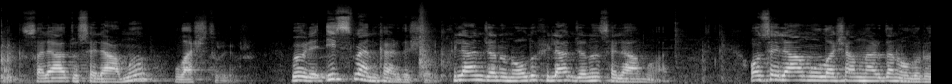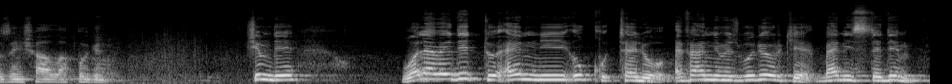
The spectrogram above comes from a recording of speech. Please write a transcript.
Bak salatu selamı ulaştırıyor. Böyle ismen kardeşlerim. Filancanın oğlu filancanın selamı var. O selamı ulaşanlardan oluruz inşallah bugün. Şimdi وَلَوَدِدْتُ enni uqtelu Efendimiz buyuruyor ki ben istedim,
